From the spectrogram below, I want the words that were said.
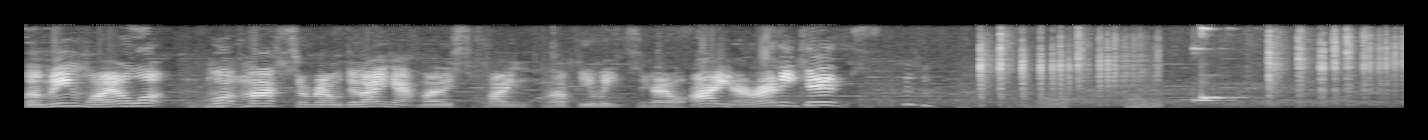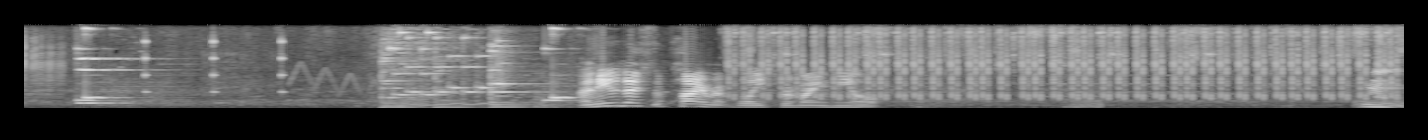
But meanwhile, what what master rail did I get managed to find a few weeks ago? Are you ready, kids? and need does the pirate voice remind me of? Hmm.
